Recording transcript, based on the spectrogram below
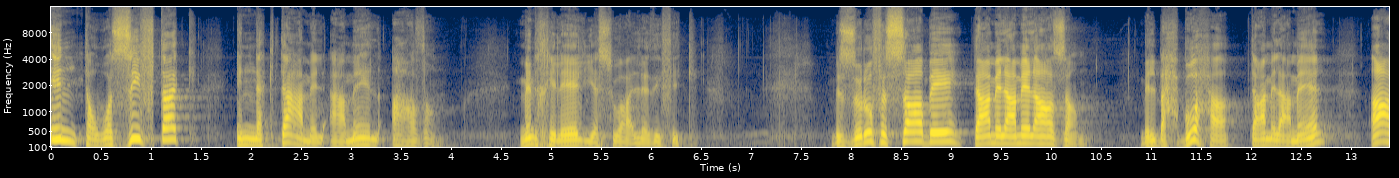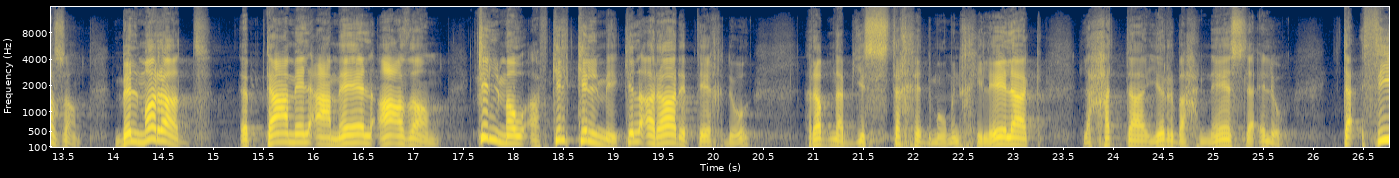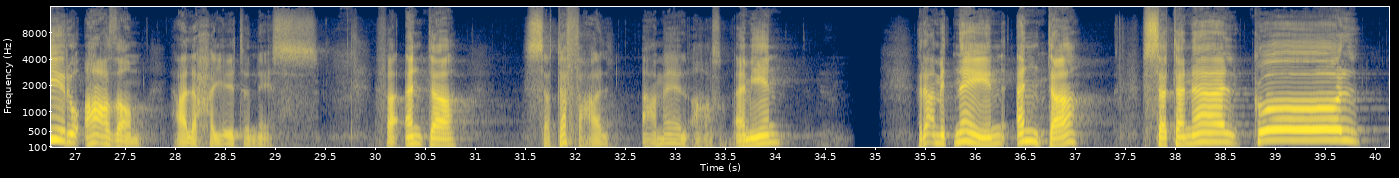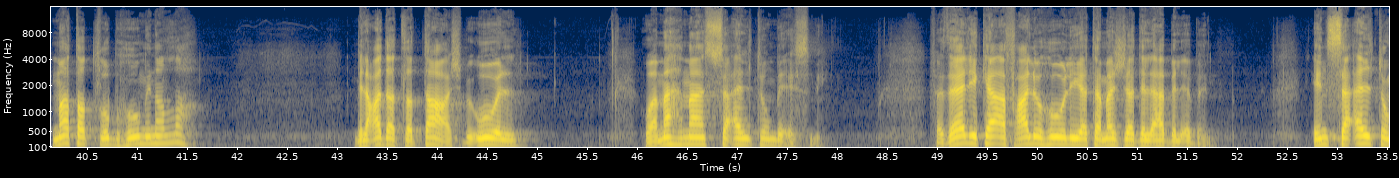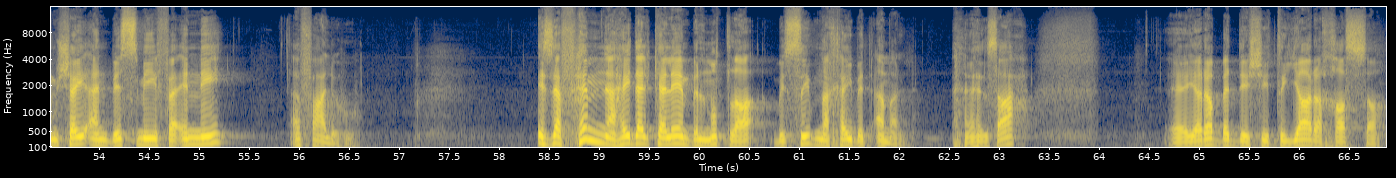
أنت وظيفتك إنك تعمل أعمال أعظم. من خلال يسوع الذي فيك. بالظروف الصعبة تعمل أعمال أعظم. بالبحبوحة بتعمل أعمال أعظم. بالمرض بتعمل أعمال أعظم. كل موقف كل كلمة كل قرار بتاخده ربنا بيستخدمه من خلالك لحتى يربح الناس لإله. تأثيره أعظم على حياة الناس. فأنت ستفعل أعمال أعظم. أمين؟ رقم اثنين أنت ستنال كل ما تطلبه من الله. بالعدد 13 بيقول ومهما سألتم باسمي فذلك أفعله ليتمجد الأب الإبن. إن سألتم شيئا باسمي فإني أفعله. إذا فهمنا هيدا الكلام بالمطلق بيصيبنا خيبة أمل. صح؟ يا رب بدي شي طيارة خاصة.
